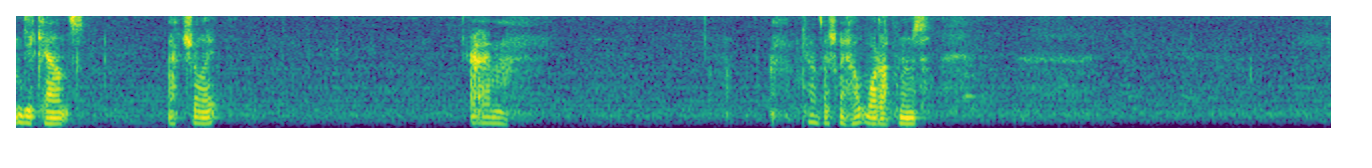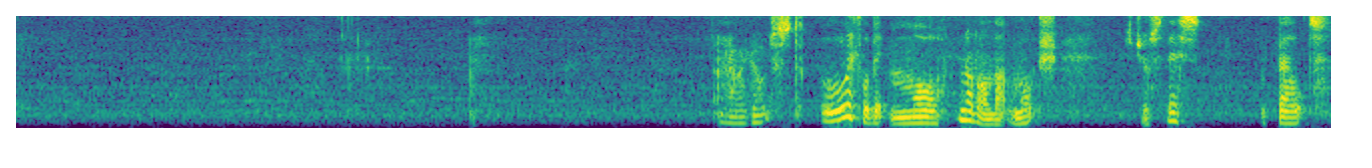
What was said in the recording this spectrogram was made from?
you can't actually um, can't actually help what happens there we go. Just a little bit more not on that much. It's just this belt.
